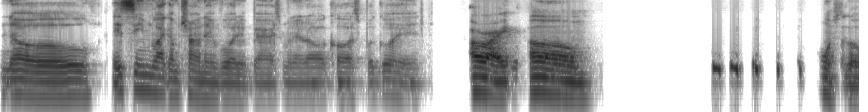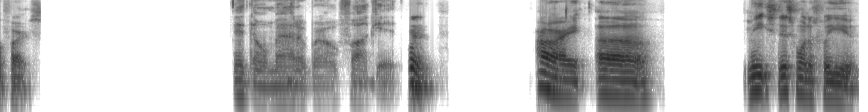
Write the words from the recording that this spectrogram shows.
No, it seemed like I'm trying to avoid embarrassment at all costs, but go ahead. all right. Um who wants to go first? It don't matter, bro. Fuck it. All right. Uh Meech, this one is for you.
